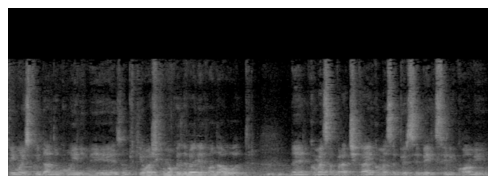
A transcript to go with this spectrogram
tem mais cuidado com ele mesmo, porque eu acho que uma coisa vai levando a outra. Uhum. Né? Ele começa a praticar e começa a perceber que se ele come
